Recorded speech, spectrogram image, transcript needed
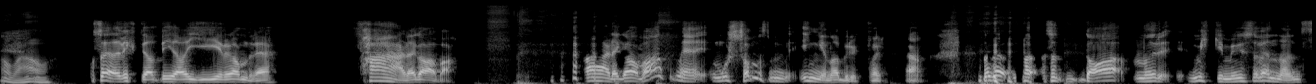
Oh, wow. Og så er det viktig at vi da gir hverandre fæle gaver. Fæle gaver som er morsomme, som ingen har bruk for. Ja. Så, da, så da, når Mikke Mus og vennene hans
